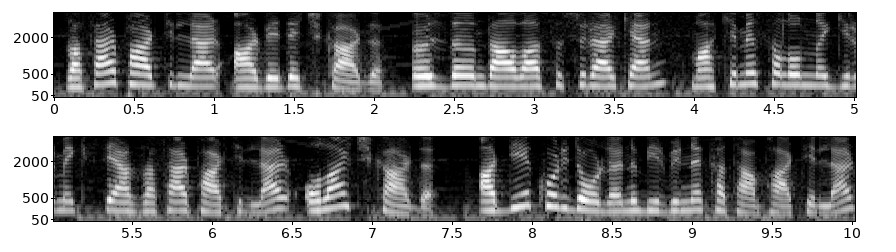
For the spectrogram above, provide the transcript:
Zafer Partililer arbede çıkardı. Özdağ'ın davası sürerken mahkeme salonuna girmek isteyen Zafer Partililer olay çıkardı. Adliye koridorlarını birbirine katan partililer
